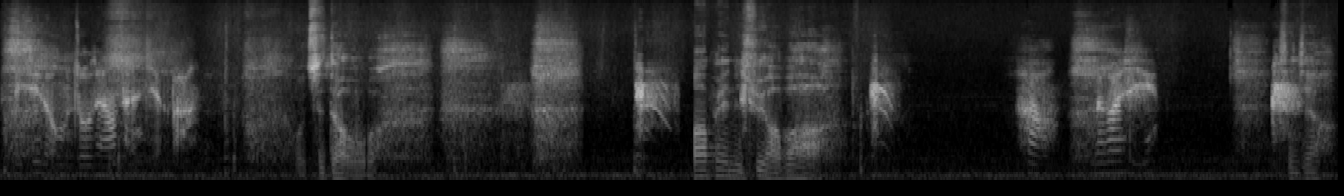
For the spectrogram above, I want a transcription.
你记得我们昨天要产检吧？我知道我，妈陪你去好不好？好，没关系。先这样。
